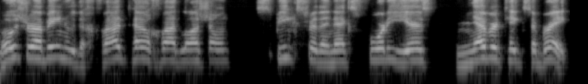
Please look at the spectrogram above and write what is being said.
Moshe Rabbeinu, the Chvad Pel Chvad Lashon, speaks for the next 40 years, never takes a break.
